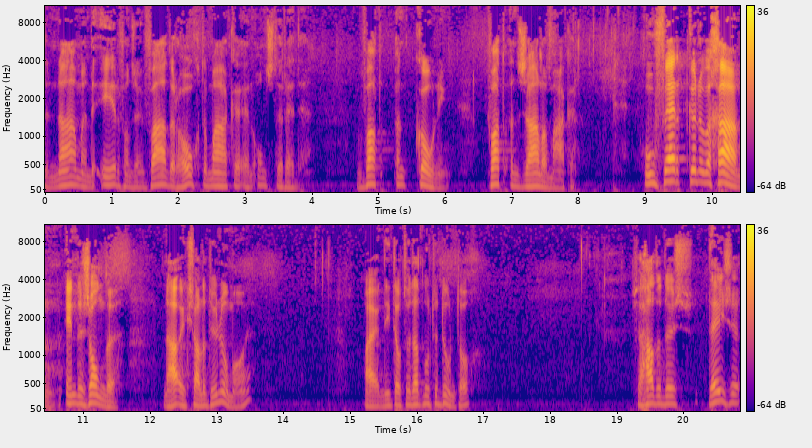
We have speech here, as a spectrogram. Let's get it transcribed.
de naam en de eer van zijn vader hoog te maken en ons te redden. Wat een koning. Wat een zalenmaker. Hoe ver kunnen we gaan in de zonde? Nou, ik zal het u noemen hoor. Maar niet dat we dat moeten doen, toch? Ze hadden dus deze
